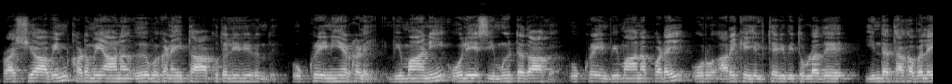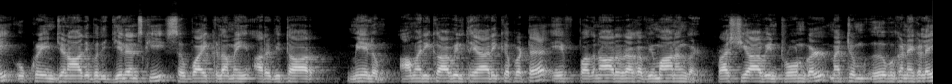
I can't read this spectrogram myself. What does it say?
ரஷ்யாவின் கடுமையான ஏவுகணை தாக்குதலிலிருந்து உக்ரைனியர்களை விமானி ஒலேசி மீட்டதாக உக்ரைன் விமானப்படை ஒரு அறிக்கையில் தெரிவித்துள்ளது. இந்த தகவலை உக்ரைன் ஜனாதிபதி ஜெலன்ஸ்கி செவ்வாய்க்கிழமை அறிவித்தார். மேலும் அமெரிக்காவில் தயாரிக்கப்பட்ட எஃப் பதினாறு ரக விமானங்கள் ரஷ்யாவின் ட்ரோன்கள் மற்றும் ஏவுகணைகளை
